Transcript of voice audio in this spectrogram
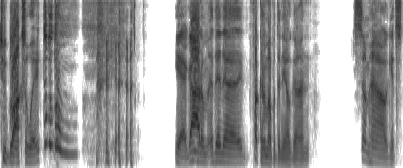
two blocks away. Yeah, got him, and then uh, fucking him up with the nail gun. Somehow gets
